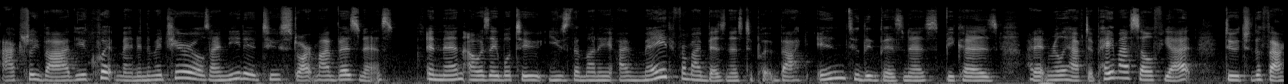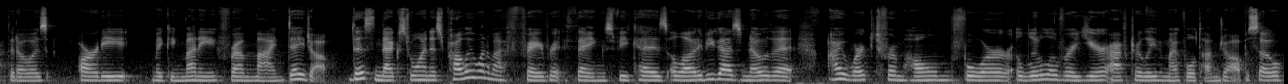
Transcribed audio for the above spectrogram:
actually buy the equipment and the materials I needed to start my business. And then I was able to use the money I made from my business to put back into the business because I didn't really have to pay myself yet due to the fact that I was already making money from my day job. This next one is probably one of my favorite things because a lot of you guys know that I worked from home for a little over a year after leaving my full time job. So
